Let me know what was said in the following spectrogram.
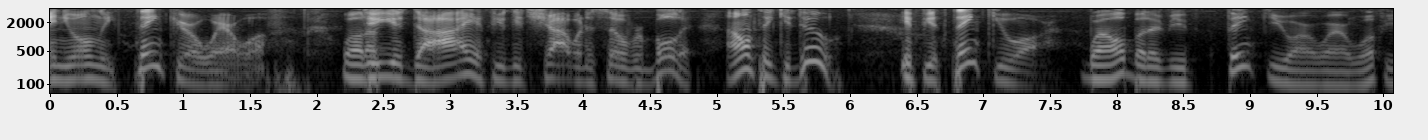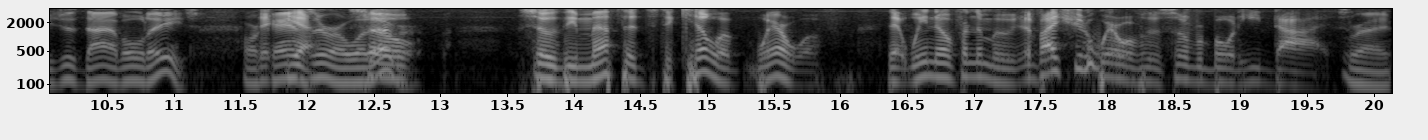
and you only think you're a werewolf, Well, do you die if you get shot with a silver bullet? I don't think you do. If you think you are. well, but if you think you are a werewolf, you just die of old age or Th- cancer yeah. or whatever. So, so the methods to kill a werewolf that we know from the movie, if I shoot a werewolf with a silver bullet, he dies. right.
